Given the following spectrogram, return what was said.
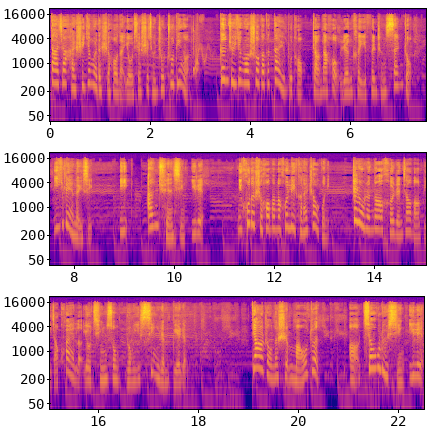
大家还是婴儿的时候呢，有些事情就注定了。根据婴儿受到的待遇不同，长大后人可以分成三种依恋类型：一、安全型依恋，你哭的时候，妈妈会立刻来照顾你。这种人呢，和人交往比较快乐又轻松，容易信任别人。第二种呢是矛盾，呃，焦虑型依恋。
